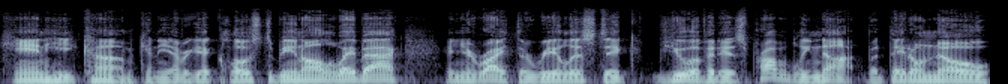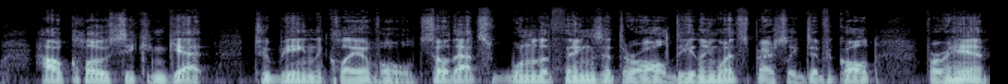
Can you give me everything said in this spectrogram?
can he come? Can he ever get close to being all the way back? And you're right, the realistic view of it is probably not, but they don't know how close he can get to being the Klay of old. So that's one of the things that they're all dealing with, especially difficult for him.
